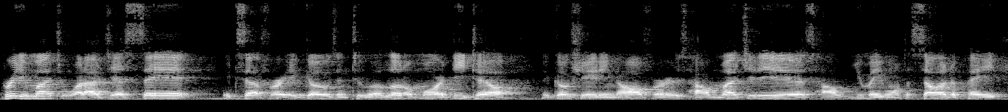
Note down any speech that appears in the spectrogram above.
pretty much what I just said, except for it goes into a little more detail. Negotiating the offer is how much it is, how you may want the seller to pay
